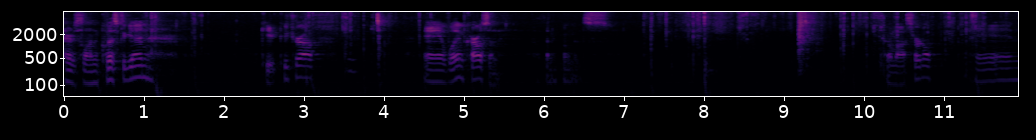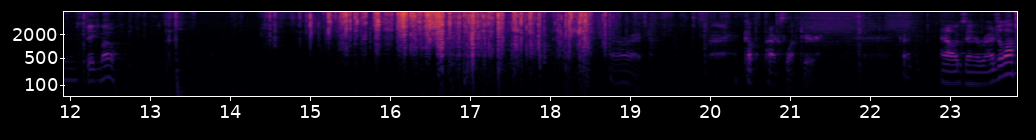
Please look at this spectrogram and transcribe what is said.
there's Lundqvist again. Keith Kucherov. And William Karlsson. Authentic moments. Tomas Hertl. And Big Mo. All right. A couple packs left here. Got Alexander Radulov.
